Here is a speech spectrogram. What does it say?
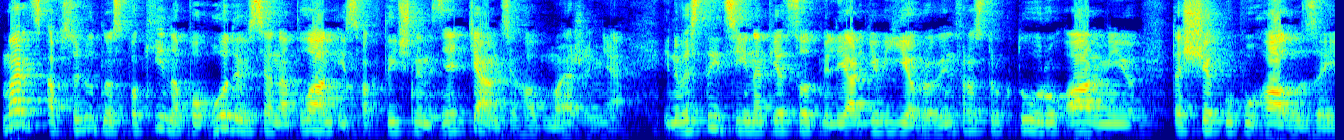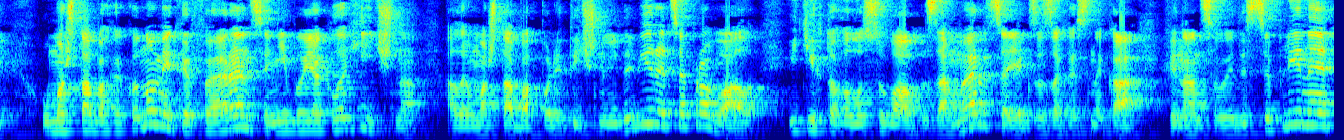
Мерц абсолютно спокійно погодився на план із фактичним зняттям цього обмеження. Інвестиції на 500 мільярдів євро в інфраструктуру, армію та ще купу галузей. У масштабах економіки ФРН це ніби як логічно, але в масштабах політичної довіри це провал. І ті, хто голосував за Мерца як за захисника фінансової дисципліни,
